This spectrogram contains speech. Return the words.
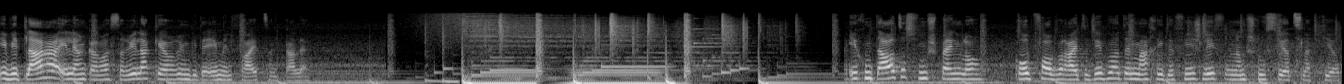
Ich bin Lara, ich lerne Karosserielackiererin bei der Emil Frey St. Gallen. Ich komme die Autos vom Spengler grob vorbereitet über, dann mache ich den Fischliff und am Schluss wird es lackiert.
